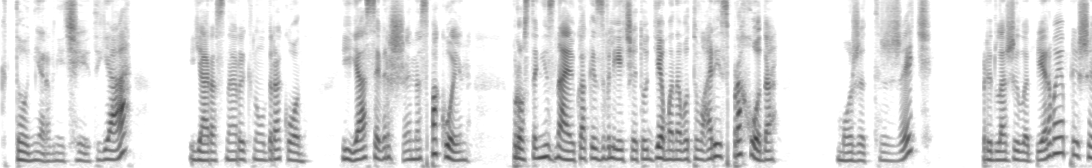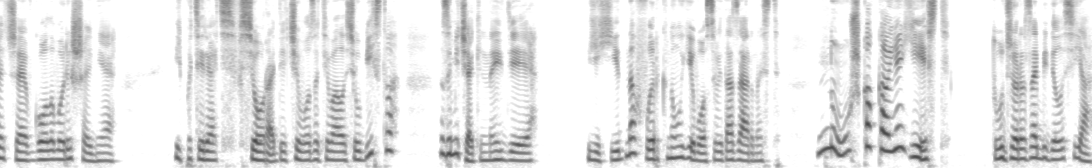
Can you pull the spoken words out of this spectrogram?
Кто нервничает? Я? Яростно рыкнул дракон я совершенно спокоен. Просто не знаю, как извлечь эту демонову тварь из прохода. Может, сжечь? предложила первое пришедшее в голову решение. И потерять все, ради чего затевалось убийство? Замечательная идея. Ехидно фыркнул его светозарность. Ну уж какая есть. Тут же разобиделась я.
